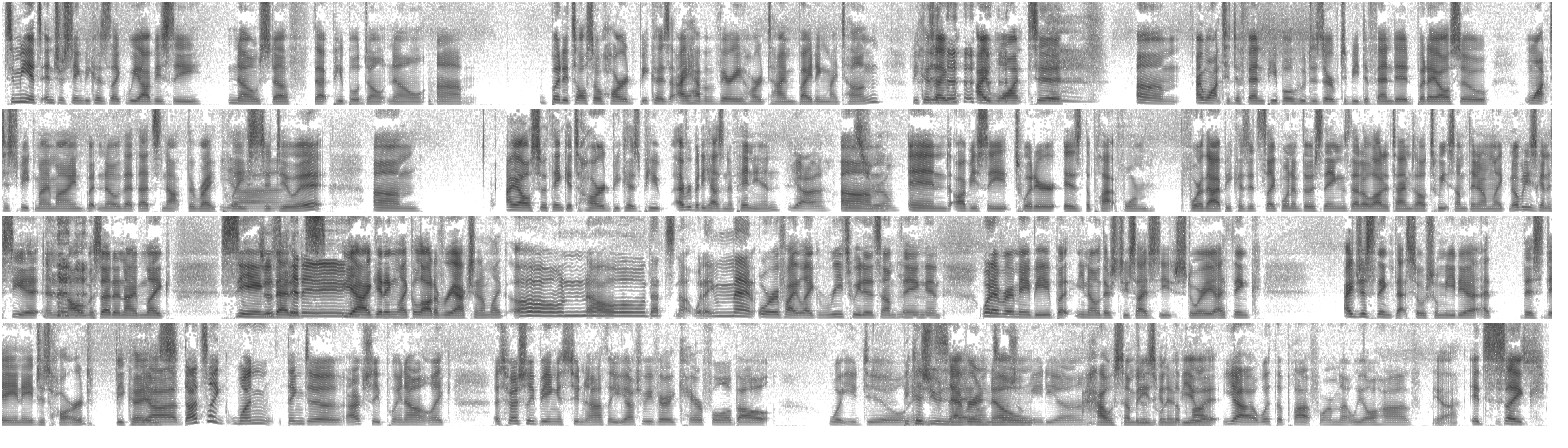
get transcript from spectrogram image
to me it's interesting because like we obviously know stuff that people don't know um but it's also hard because I have a very hard time biting my tongue because I I want to um I want to defend people who deserve to be defended, but I also want to speak my mind but know that that's not the right place to do it. Um I also think it's hard because peop everybody has an opinion. Yeah. That's Um, true. And obviously, Twitter is the platform for that because it's like one of those things that a lot of times I'll tweet something and I'm like, nobody's going to see it. And then all of a sudden I'm like seeing Just that kidding. it's, yeah, getting like a lot of reaction. I'm like, oh no, that's not what I meant. Or if I like retweeted something Mm-hmm. and whatever it may be. But, you know, there's two sides to each story. I think, I just think that social media at this day and age is hard because. Yeah, that's like one thing to actually point out. Like, especially being a student athlete, you have to be very careful about what you do Because you never know media. how somebody's going to view plat- it. Yeah, with the platform that we all have. Yeah, it's Because- like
